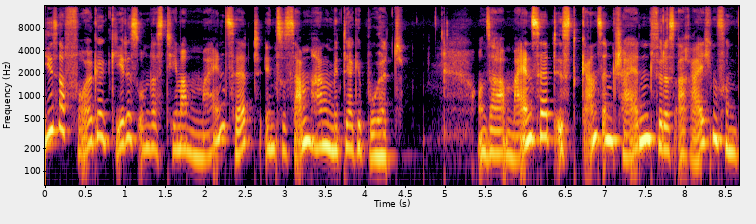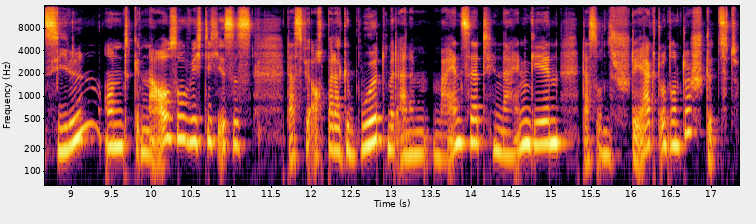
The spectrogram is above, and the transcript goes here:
dieser Folge geht es um das Thema Mindset in Zusammenhang mit der Geburt. Unser Mindset ist ganz entscheidend für das Erreichen von Zielen und genauso wichtig ist es, dass wir auch bei der Geburt mit einem Mindset hineingehen, das uns stärkt und unterstützt.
